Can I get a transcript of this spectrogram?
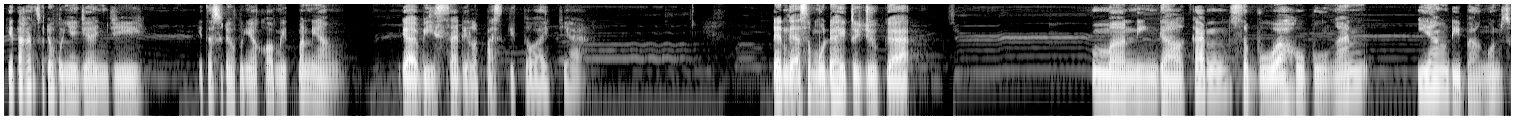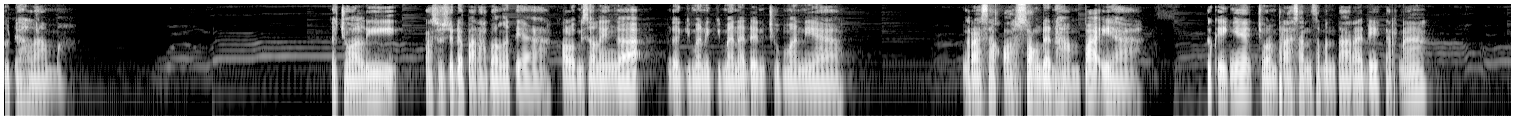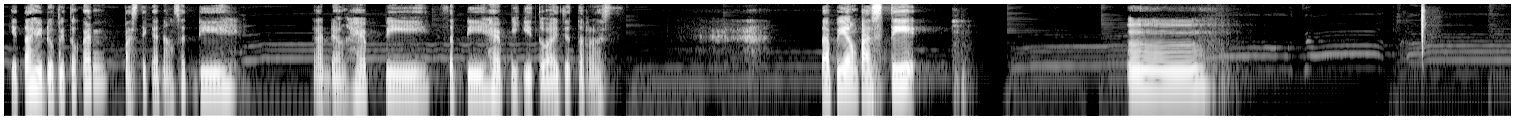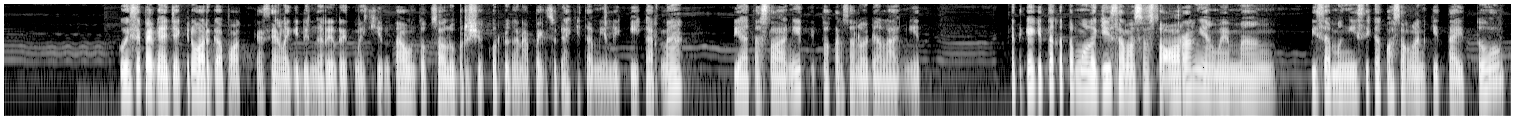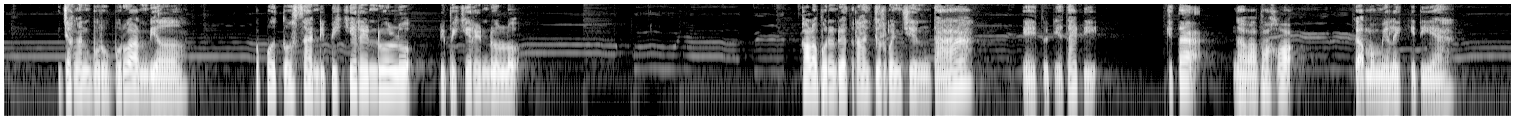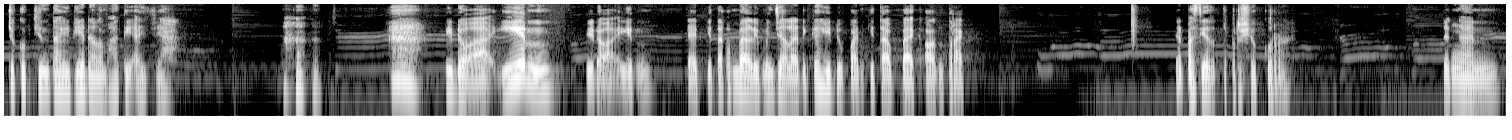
kita kan sudah punya janji, kita sudah punya komitmen yang gak bisa dilepas gitu aja. Dan gak semudah itu juga meninggalkan sebuah hubungan yang dibangun sudah lama. Kecuali kasusnya udah parah banget ya. Kalau misalnya nggak nggak gimana-gimana dan cuman ya ngerasa kosong dan hampa ya itu kayaknya cuma perasaan sementara deh karena kita hidup itu kan pasti kadang sedih, kadang happy, sedih, happy gitu aja terus. Tapi yang pasti Hmm, gue sih pengen ngajakin warga podcast yang lagi dengerin ritme cinta untuk selalu bersyukur dengan apa yang sudah kita miliki karena di atas langit itu akan selalu ada langit. Ketika kita ketemu lagi sama seseorang yang memang bisa mengisi kekosongan kita itu, jangan buru-buru ambil keputusan, dipikirin dulu, dipikirin dulu. Kalaupun udah terlanjur mencinta, ya itu dia tadi kita nggak apa-apa kok nggak memiliki dia. Cukup cintai dia dalam hati aja. didoain, didoain. Dan kita kembali menjalani kehidupan kita back on track. Dan pasti tetap bersyukur dengan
